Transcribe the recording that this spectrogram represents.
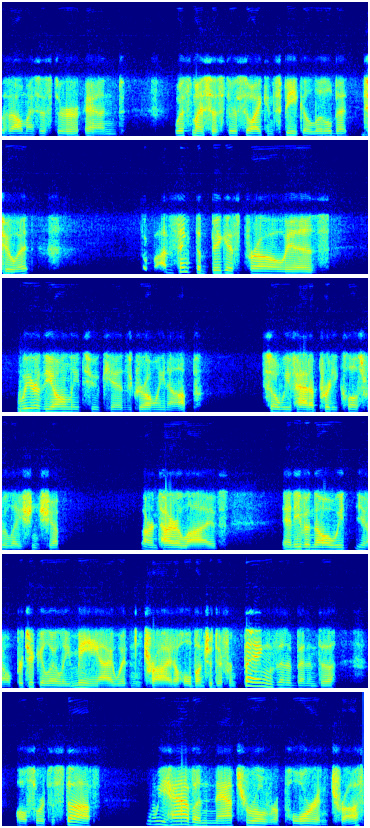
without my sister and with my sister, so I can speak a little bit to it. I think the biggest pro is we're the only two kids growing up, so we've had a pretty close relationship our entire lives. And even though we, you know, particularly me, I went and tried a whole bunch of different things and have been into all sorts of stuff, we have a natural rapport and trust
